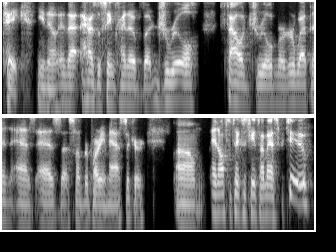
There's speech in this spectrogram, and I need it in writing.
take, you know, and that has the same kind of uh, drill phallic drill murder weapon as as uh, Slumber Party Massacre, um, and also Texas Chainsaw Massacre Two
